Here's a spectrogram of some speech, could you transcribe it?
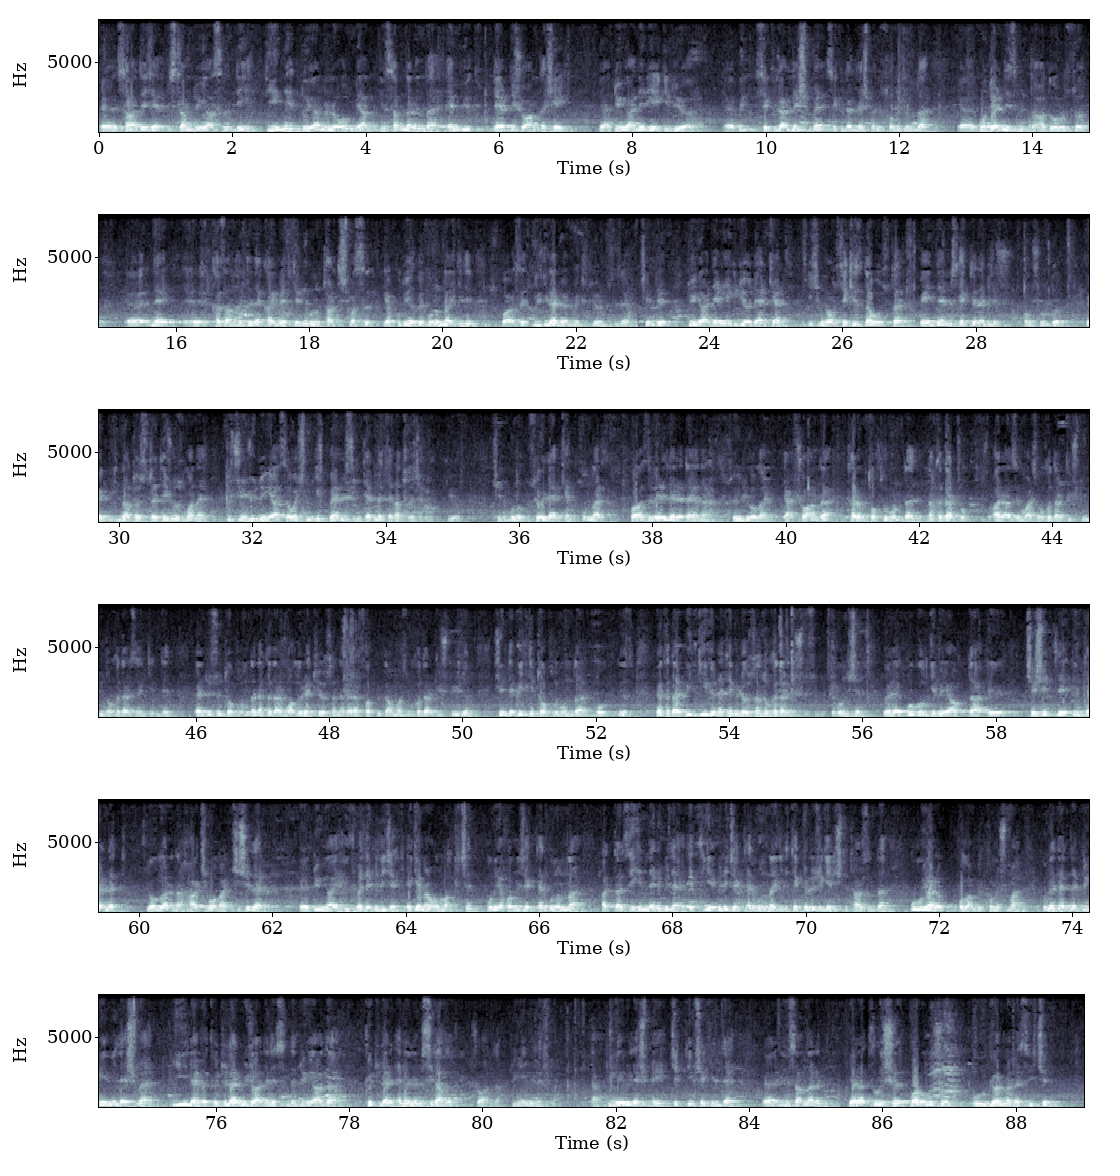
e, sadece İslam dünyasının değil, dini duyarlılığı olmayan insanların da en büyük derdi şu anda şey, yani dünya nereye gidiyor? E, bir sekülerleşme, sekülerleşmenin sonucunda e, modernizmin daha doğrusu e, ne e, kazandırdı ne kaybettirdi bunun tartışması yapılıyor ve bununla ilgili bazı bilgiler vermek istiyorum size. Şimdi dünya nereye gidiyor derken 2018 Davos'ta beyinlerimiz hacklenebilir konuşuldu ve NATO strateji uzmanı 3. Dünya Savaşı'nın ilk mermisi internetten atılacak diyor. Şimdi bunu söylerken bunlar bazı verilere dayanarak söylüyorlar. Yani şu anda tarım toplumunda ne kadar çok arazin varsa o kadar güçlüydün, o kadar zengindin. Endüstri toplumunda ne kadar mal üretiyorsa, ne kadar fabrikan varsa o kadar güçlüydün. Şimdi bilgi toplumunda o hız, ne kadar bilgiyi yönetebiliyorsanız o kadar güçlüsünüz. İşte bunun için böyle Google gibi yahut da e, çeşitli internet yollarına hakim olan kişiler e, dünyaya hükmedebilecek, egemen olmak için bunu yapabilecekler. Bununla hatta zihinleri bile etkileyebilecekler. Bununla ilgili teknoloji gelişti tarzında bu uyarı olan bir konuşma. Bu nedenle dünyevileşme, iyiler ve kötüler mücadelesinde dünyada kötülerin en önemli silahı şu anda dünyevileşme. Yani dünyevileşmeyi ciddi bir şekilde e, insanların yaratılışı, varoluşu e, görmemesi için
